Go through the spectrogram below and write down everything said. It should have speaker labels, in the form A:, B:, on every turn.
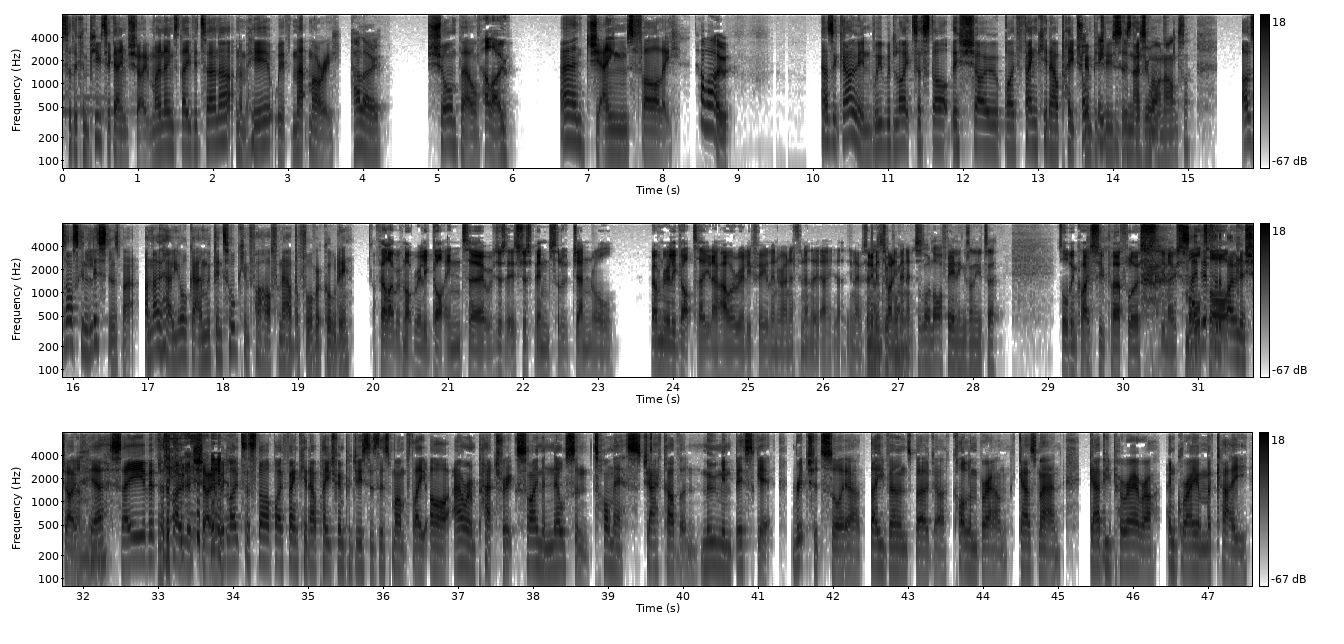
A: Hello and welcome to the Computer Game Show. My name's David Turner and I'm here with Matt Murray,
B: Hello.
A: Sean Bell,
C: Hello.
A: and James Farley.
D: Hello.
A: How's it going? We would like to start this show by thanking our Patreon
B: Oh,
A: producers
B: didn't
A: this
B: actually want
A: month.
B: an answer.
A: I was asking the listeners, Matt. I know how you're going. We've been talking for half an hour before recording.
C: I feel like we've not really got into. We've just. It's just been sort of general. We haven't really got to you know how we're really feeling or anything. At the, uh, you know, it's only been
B: That's a good
C: twenty minutes.
B: I've got a lot of feelings I need to.
C: It's all been quite superfluous. You know, small
A: Save it
C: talk.
A: for the bonus show.
C: and-
A: Yeah, save it for the bonus show. We'd like to start by thanking our Patreon producers this month. They are Aaron Patrick, Simon Nelson, Tom S, Jack Oven, Moomin Biscuit, Richard Sawyer, Dave Ernsberger, Colin Brown, Gazman, Gabby Pereira, and Graham McKay.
